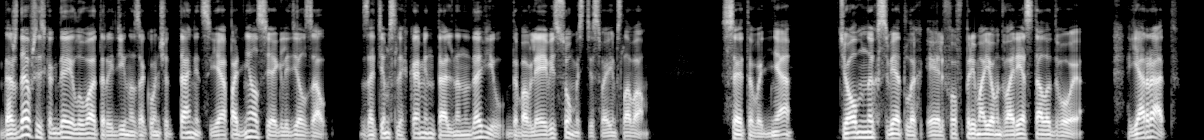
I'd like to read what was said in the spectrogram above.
Дождавшись, когда Илуватор и Дина закончат танец, я поднялся и оглядел зал. Затем слегка ментально надавил, добавляя весомости своим словам. С этого дня темных светлых эльфов при моем дворе стало двое. Я рад,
